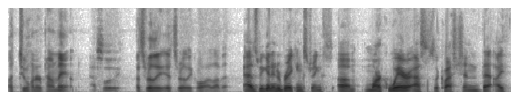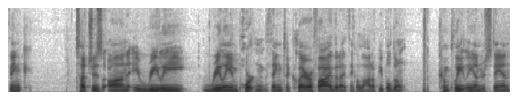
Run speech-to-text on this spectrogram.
a 200 pound man. Absolutely. That's really, it's really cool. I love it. As we get into breaking strengths, um, Mark Ware asks a question that I think touches on a really, really important thing to clarify that I think a lot of people don't completely understand.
